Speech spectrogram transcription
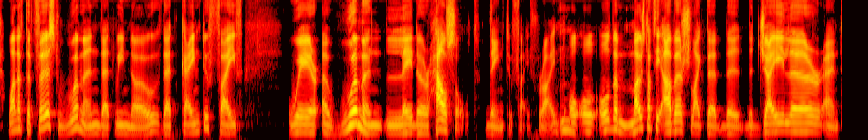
one of the first women that we know that came to faith, where a woman led her household then to faith, right? Mm. All, all, all the most of the others, like the the the jailer and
